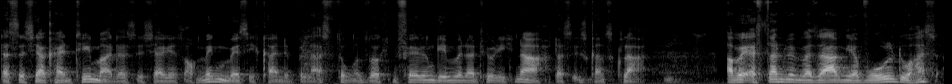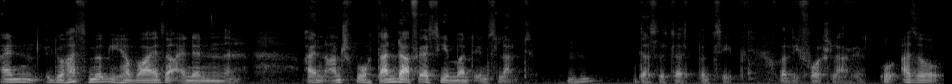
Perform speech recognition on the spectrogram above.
das ist ja kein Thema. Das ist ja jetzt auch mengenmäßig keine Belastung. In solchen Fällen gehen wir natürlich nach, das ist ganz klar. Aber erst dann, wenn wir sagen, jawohl, du hast, einen, du hast möglicherweise einen einen Anspruch, dann darf erst jemand ins Land. Mhm. Das ist das Prinzip, was ich vorschlage. Oh, also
